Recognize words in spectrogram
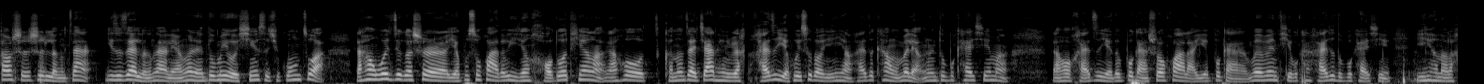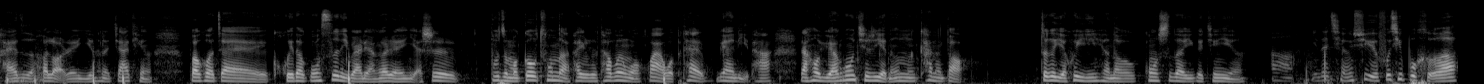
当时是冷战，一直在冷战，两个人都没有心思去工作，然后为这个事儿也不说话，都已经好多天了。然后可能在家庭里边，孩子也会受到影响，孩子看我们两个人都不开心嘛，然后孩子也都不敢说话了，也不敢问问题。我看孩子都不开心，影响到了孩子和老人，影响了家庭，包括在回到公司里边，两个人也是。不怎么沟通的，他有时候他问我话，我不太愿意理他。然后员工其实也能能看得到，这个也会影响到公司的一个经营。啊，你的情绪、夫妻不和，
